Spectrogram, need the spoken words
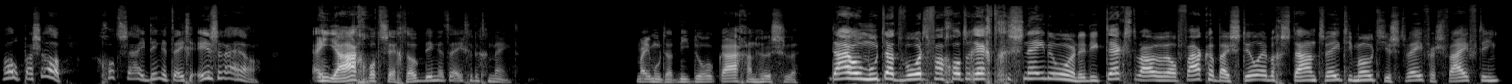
Oh, pas op. God zei dingen tegen Israël. En ja, God zegt ook dingen tegen de gemeente. Maar je moet dat niet door elkaar gaan husselen. Daarom moet dat woord van God recht gesneden worden. Die tekst waar we wel vaker bij stil hebben gestaan, 2 Timotheus 2, vers 15.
